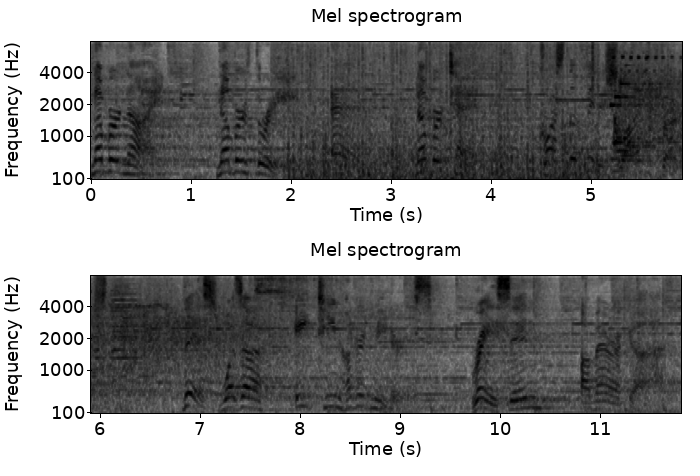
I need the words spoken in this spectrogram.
number 9, number 3, and number 10 cross the finish line first. This was a 1800 meters race in America.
